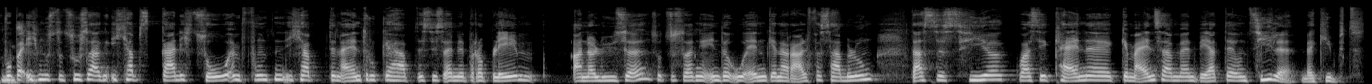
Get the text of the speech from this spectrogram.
Wo, wobei ich muss dazu sagen, ich habe es gar nicht so empfunden. Ich habe den Eindruck gehabt, es ist eine Problem Analyse sozusagen in der UN-Generalversammlung, dass es hier quasi keine gemeinsamen Werte und Ziele mehr gibt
